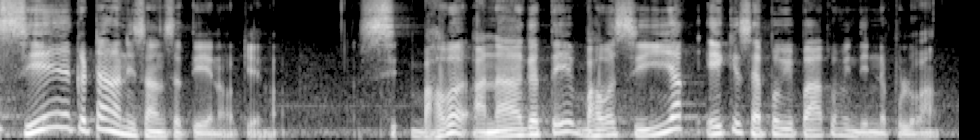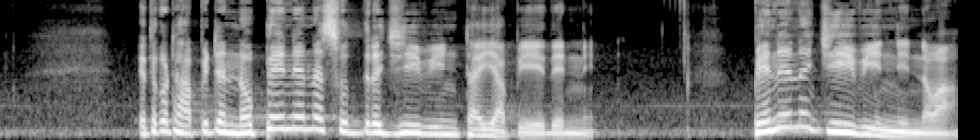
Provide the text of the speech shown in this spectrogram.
සයකට ආනිසංස තියෙනවා කියනවා. භව අනාගතයේ භව සීයක් ඒක සැප විපාක විඳින්න පුළුවන්. එතකොට අපිට නොපෙනෙන සුද්‍රජීවීන්ටයි අපි ඒ දෙන්නේ. පෙනෙන ජීවීන් ඉන්නවා.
